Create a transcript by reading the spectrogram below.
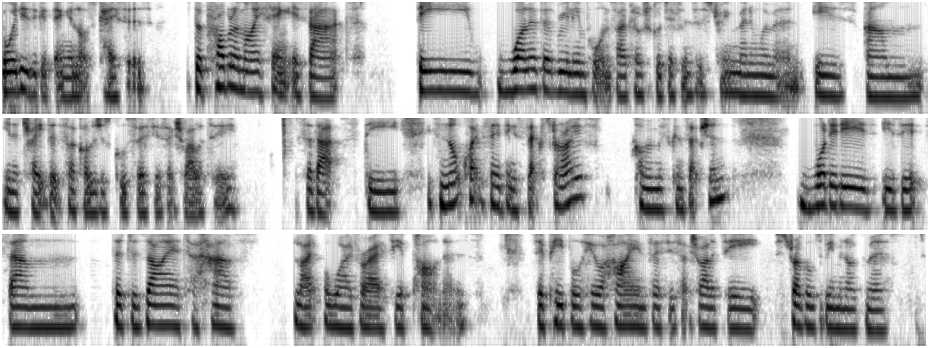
or it is a good thing in lots of cases. The problem I think is that the one of the really important psychological differences between men and women is um, in a trait that psychologists call sociosexuality. So that's the it's not quite the same thing as sex drive, common misconception. What it is is it's um, the desire to have like a wide variety of partners. So people who are high in sociosexuality struggle to be monogamous.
